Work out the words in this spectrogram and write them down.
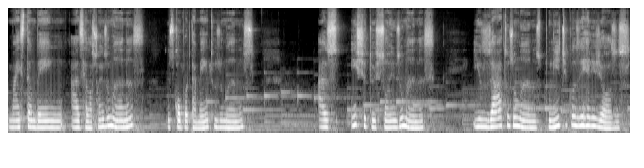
mas também as relações humanas, os comportamentos humanos, as instituições humanas e os atos humanos, políticos e religiosos,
